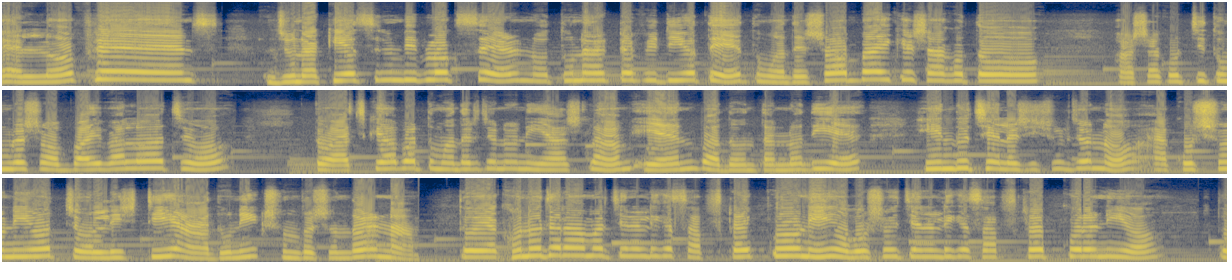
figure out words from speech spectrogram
হ্যালো ফ্রেন্ডস জুনাকি এসএনবি ব্লগসের নতুন একটা ভিডিওতে তোমাদের সবাইকে স্বাগত। আশা করছি তোমরা সবাই ভালো আছো। তো আজকে আবার তোমাদের জন্য নিয়ে আসলাম এন বা দন্তান্ন দিয়ে হিন্দু ছেলে শিশুর জন্য আকর্ষণীয় চল্লিশটি আধুনিক সুন্দর সুন্দর নাম। তো এখনও যারা আমার চ্যানেলটিকে সাবস্ক্রাইব করনি, অবশ্যই চ্যানেলটিকে সাবস্ক্রাইব করে নিও। তো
